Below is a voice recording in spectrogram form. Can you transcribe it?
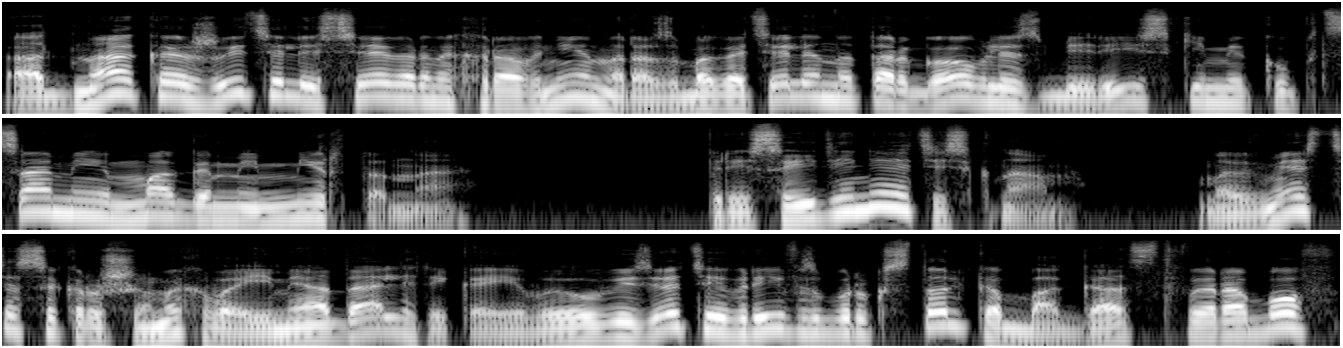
Однако жители северных равнин разбогатели на торговле с берийскими купцами и магами Миртона. Присоединяйтесь к нам. Мы вместе сокрушим их во имя Адальрика, и вы увезете в Ривсбург столько богатств и рабов,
